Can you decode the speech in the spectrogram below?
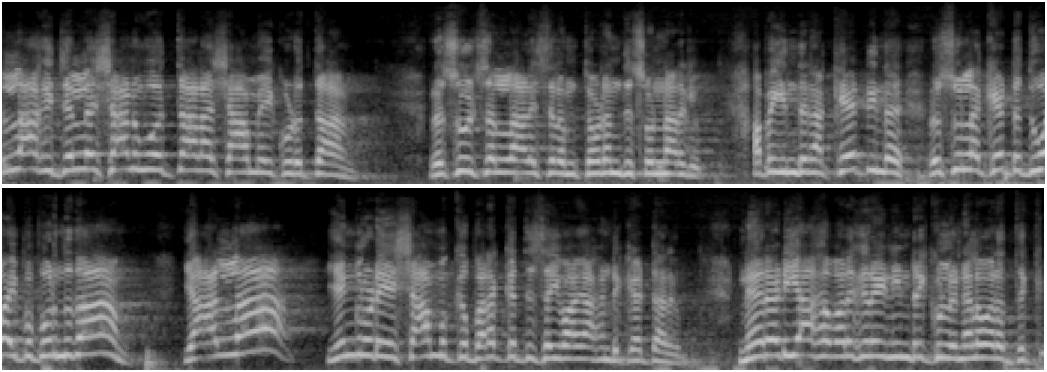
அல்லாஹ் ஜல்லஷானுவத்தாலா ஷாமை கொடுத்தான். ரசூல் சல்லா அலிஸ்லம் தொடர்ந்து சொன்னார்கள். அப்ப இந்த நான் கேட்டு இந்த ரசூல்லா கேட்ட துவா இப்ப பொருந்துதான் யா அல்லாஹ் எங்களுடைய ஷாமுக்கு பறக்கத்து செய்வாயாக என்று கேட்டார்கள். நேரடியாக வருகிறேன் இன்றைக்குள்ள நிலவரத்துக்கு.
